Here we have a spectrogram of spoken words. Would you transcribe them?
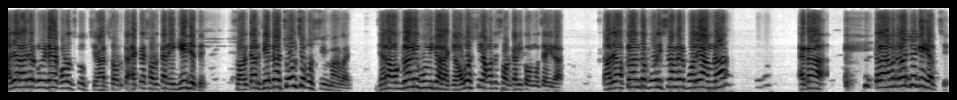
হাজার হাজার কোটি টাকা খরচ করছে। আর সরকার, একটা সরকার এগিয়ে যেতে, সরকার যেটা চলছে পশ্চিম বাংলায় যারা অগ্রণী ভূমিকা রাখে, অবশ্যই আমাদের সরকারি কর্মচারীরা। তাদের অক্লান্ত পরিশ্রমের ফলে আমরা একটা, তারা আমাদের রাজ্য এগিয়ে যাচ্ছে।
